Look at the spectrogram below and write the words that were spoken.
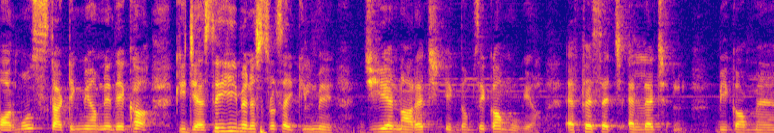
हार्मोन्स स्टार्टिंग में हमने देखा कि जैसे ही मेनेस्ट्रल साइकिल में जी एन आर एच एकदम से कम हो गया F S H L H भी कम है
